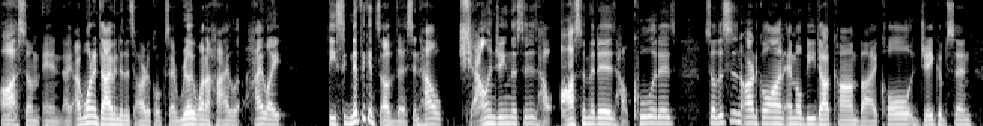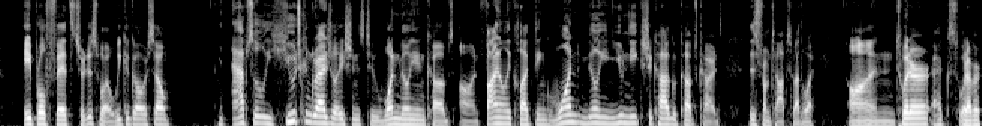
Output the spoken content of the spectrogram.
awesome and I, I want to dive into this article because I really want to hi- highlight the significance of this and how challenging this is, how awesome it is, how cool it is. So this is an article on MLB.com by Cole Jacobson, April 5th, so just what a week ago or so. Absolutely huge congratulations to 1 million Cubs on finally collecting 1 million unique Chicago Cubs cards. This is from Topps, by the way, on Twitter, X, whatever.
